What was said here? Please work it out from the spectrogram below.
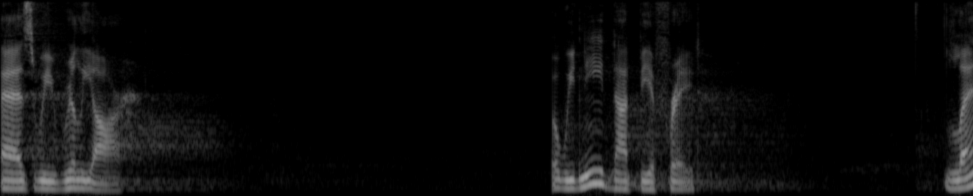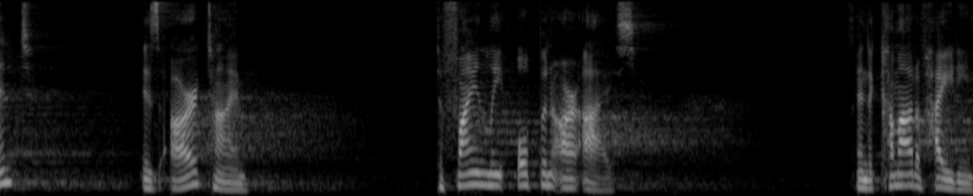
as we really are. But we need not be afraid. Lent is our time to finally open our eyes and to come out of hiding,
